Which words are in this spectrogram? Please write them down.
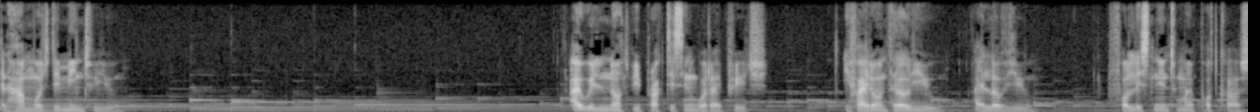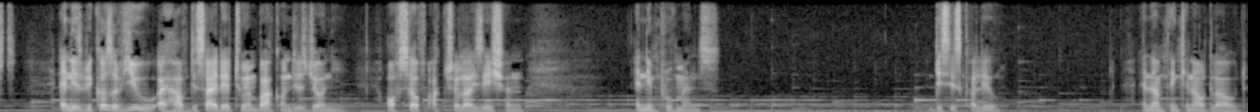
and how much they mean to you. I will not be practicing what I preach if I don't tell you I love you for listening to my podcast. And it's because of you I have decided to embark on this journey of self actualization and improvements. This is Khalil, and I'm thinking out loud.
